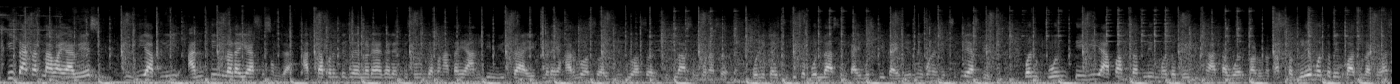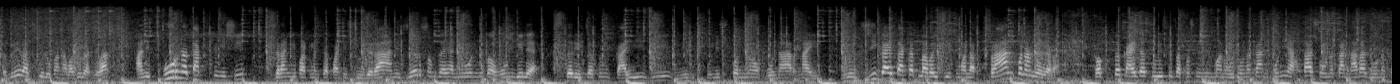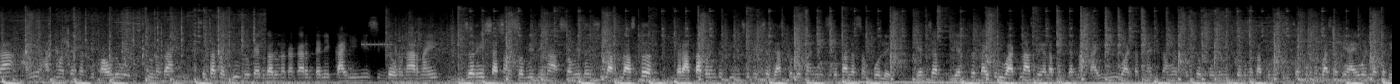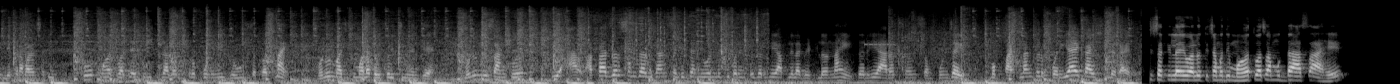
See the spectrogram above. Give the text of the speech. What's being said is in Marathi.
इतकी ताकद लावा यावेळेस की ही आपली अंतिम लढाई असं समजा. आतापर्यंत ज्या लढाई झाल्या ते सोडून पण आता हे अंतिम युद्ध आहे. एक लढाई हारलो असेल जिंकलो असेल चुकला असेल कोणाचं? कोणी काही चुकीचं बोललं असेल काही गोष्टी काही निर्णय कोणाचे चुकले असतील पण कोणतेही आपापसातले मतभेद इथं आता वर काढू नका. सगळे मतभेद बाजूला ठेवा सगळे राजकीय लोकांना बाजूला ठेवा आणि पूर्ण ताकदीनिशी जरांगी पाटलांच्या पाठीशी उभे राहा. आणि जर समजा ह्या निवडणुका होऊन गेल्या तर याच्यातून काहीही निष्पन्न होणार नाही. म्हणून जी काय ताकद लावायची तुम्हाला प्राणपणाने लढा फक्त कायदा सुव्यवस्थेचा प्रश्न निर्माण होऊ नका कोणी हताश होऊ नका नाराज होऊ नका आणि आत्महत्यासाठी पावलं उचलू नका स्वतःचा जीव धोक्यात घालू नका कारण त्यांनी काहीही सिद्ध होणार नाही. जर हे शासन संवेदना संवेदनशील आपलं असतं तर आतापर्यंत तीनशे पेक्षा जास्त लोकांनी स्वतःला संपवले यांच्या यांचं काहीतरी वाटलं असेल याला पण त्यांना काहीही वाटत नाही त्यामुळे तसं कोणीही करू नका. तुम्ही तुमच्या कुटुंबासाठी आईवडिलांसाठी लेकराबाळांसाठी खूप महत्त्वाचे आहे तुमची जागा दुसरं कोणीही घेऊ शकत नाही. म्हणून माझी तुम्हाला कळकळीची विनंती आहे. म्हणून मी सांगतोय की आता जर समजा विधानसभेच्या निवडणुकीपर्यंत जर मी आपल्याला भेटलं नाही तर हे आरक्षण संपून जाईल. मग पाटलांकडे पर्याय काय शिल्लक आहे? सतीला लाईव्ह आलो त्याच्यामध्ये महत्त्वाचा मुद्दा असा आहे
